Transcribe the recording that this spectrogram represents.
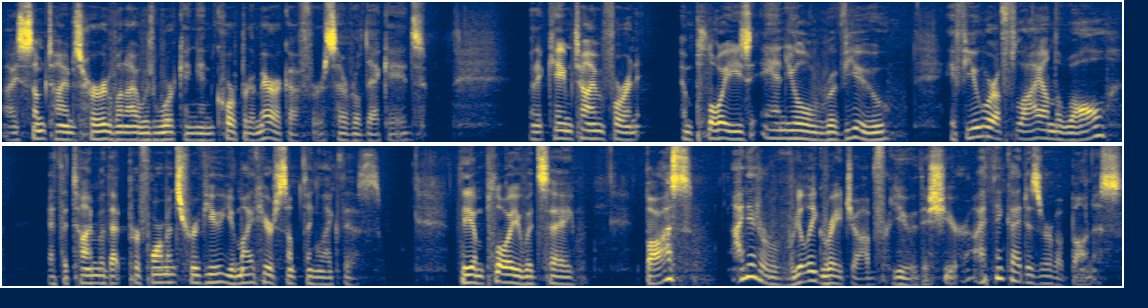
I sometimes heard when I was working in corporate America for several decades. When it came time for an employee's annual review, if you were a fly on the wall at the time of that performance review, you might hear something like this. The employee would say, Boss, I did a really great job for you this year. I think I deserve a bonus.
